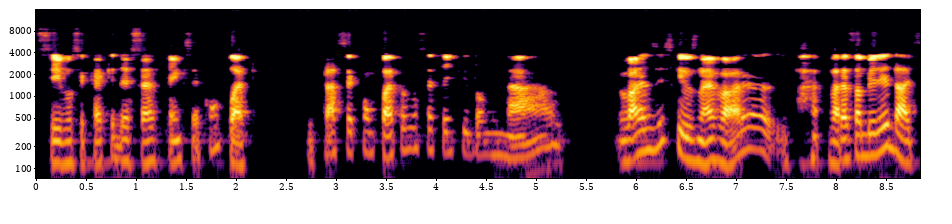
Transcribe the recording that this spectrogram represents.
se você quer que dê certo, tem que ser completo. E para ser completo, você tem que dominar várias skills, né? Várias, várias habilidades.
